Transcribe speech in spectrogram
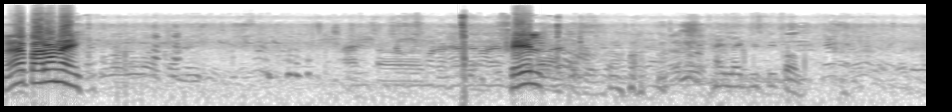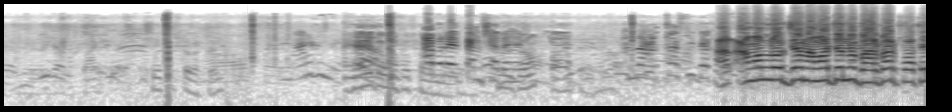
হ্যাঁ পারো নাই। Fail. I like this people আর আমার লোকজন আমার জন্য বারবার পথে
